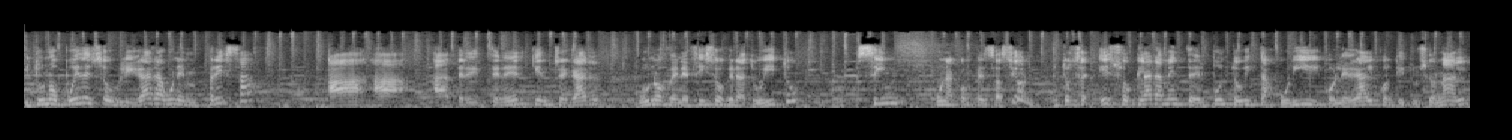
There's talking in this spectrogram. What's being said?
y tú no puedes obligar a una empresa a, a, a tener que entregar unos beneficios gratuitos sin una compensación. Entonces, eso claramente, desde el punto de vista jurídico, legal, constitucional,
